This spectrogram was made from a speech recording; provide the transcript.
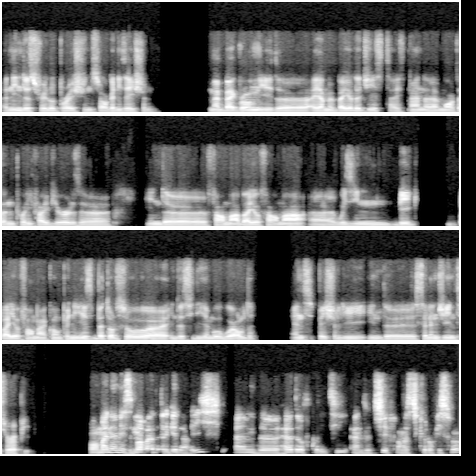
an industrial operations organization. My background is I am a biologist. I spent more than 25 years in the pharma, biopharma, uh, within big biopharma companies, but also uh, in the CDMO world, and especially in the cell and gene therapy. Well, my name is Morad El Gueddari. I'm the head of quality and the chief pharmaceutical officer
